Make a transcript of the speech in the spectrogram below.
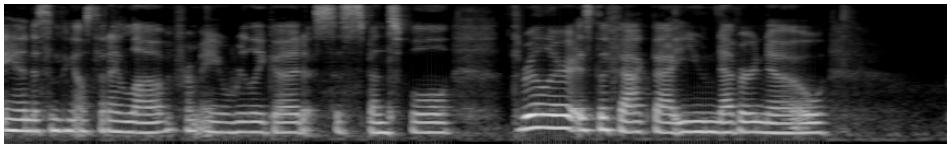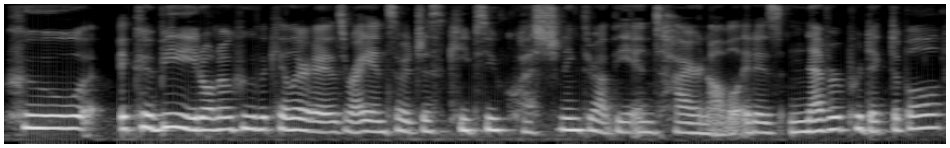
and something else that I love from a really good suspenseful thriller is the fact that you never know who it could be. You don't know who the killer is, right? And so it just keeps you questioning throughout the entire novel. It is never predictable.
